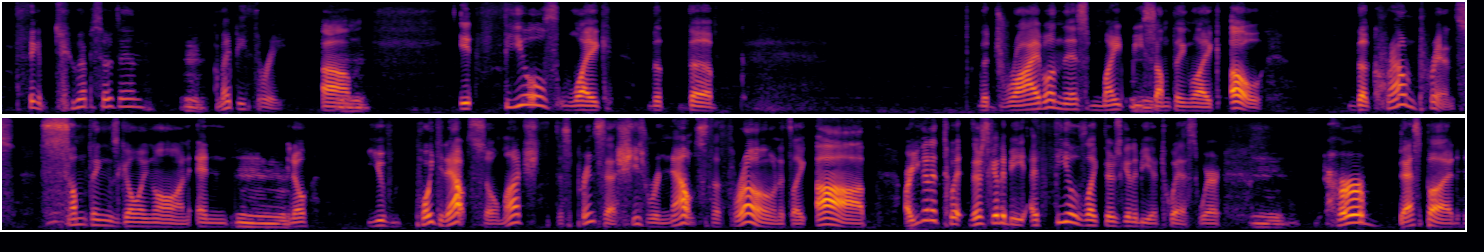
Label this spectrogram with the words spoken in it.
i think i'm two episodes in Mm. i might be three um it feels like the the the drive on this might be Mhm. something like oh the crown prince something's going on and Mm, you know you've pointed out so much that this princess she's renounced the throne. It's like ah are you gonna twist there's gonna be it feels like there's gonna be a twist where mm, her best bud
